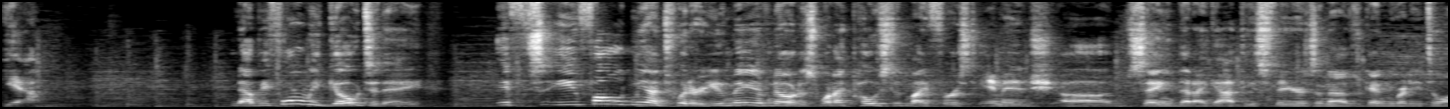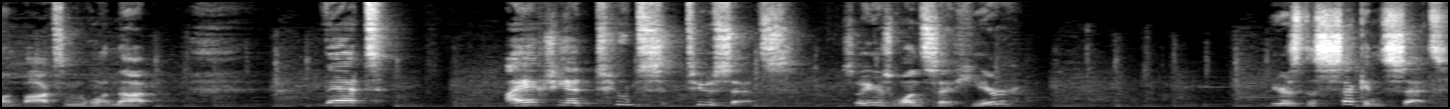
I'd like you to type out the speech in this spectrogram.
yeah. Now, before we go today, if you followed me on Twitter, you may have noticed when I posted my first image uh, saying that I got these figures and I was getting ready to unbox them and whatnot, that I actually had two, two sets. So here's one set here. Here's the second set.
